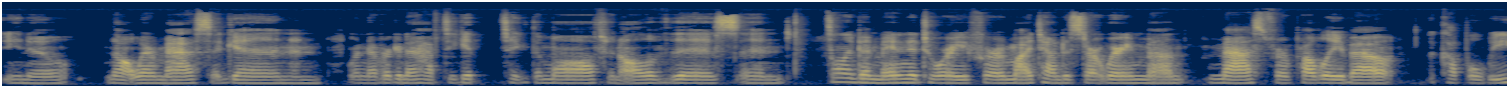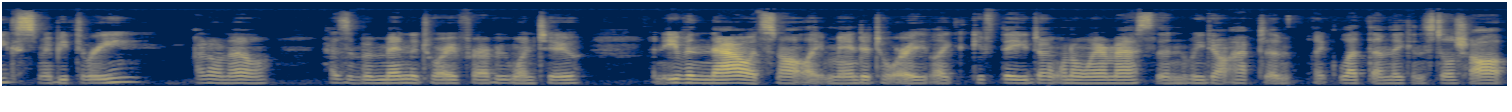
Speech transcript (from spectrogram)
you know, not wear masks again and we're never going to have to get take them off and all of this and it's only been mandatory for my town to start wearing ma- masks for probably about a couple weeks, maybe 3. I don't know. Hasn't been mandatory for everyone to. And even now it's not like mandatory. Like if they don't want to wear masks then we don't have to like let them. They can still shop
